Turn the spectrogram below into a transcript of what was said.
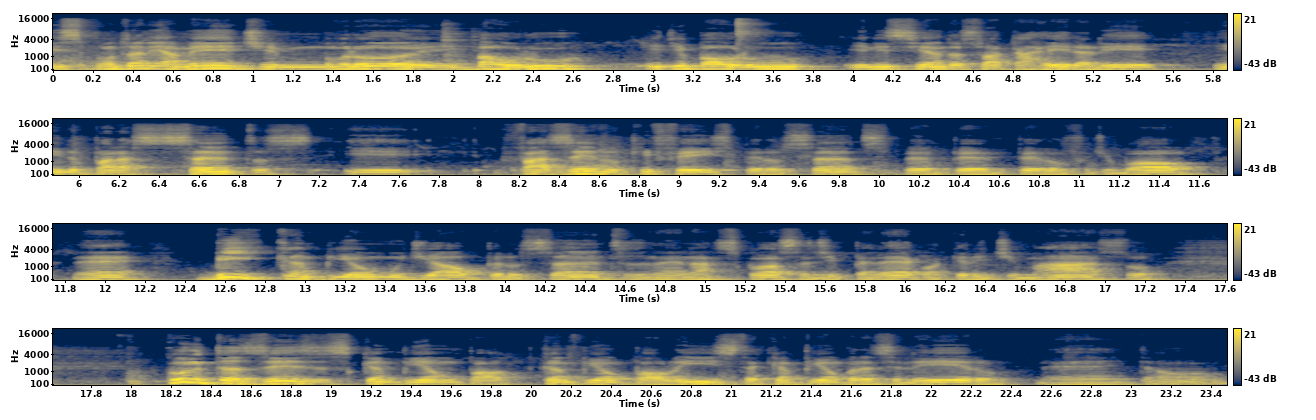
espontaneamente morou em Bauru, e de Bauru, iniciando a sua carreira ali, indo para Santos e fazendo o que fez pelo Santos, pelo, pelo, pelo futebol, né? bicampeão mundial pelo Santos, né? nas costas de Pelé com aquele timaço. Quantas vezes campeão, campeão paulista, campeão brasileiro, né? Então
